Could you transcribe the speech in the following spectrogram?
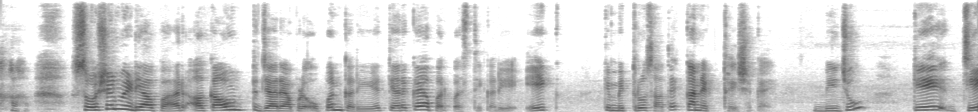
સોશિયલ મીડિયા પર અકાઉન્ટ જ્યારે આપણે ઓપન કરીએ, ત્યારે કયા પર્પઝથી કરીએ? એક કે મિત્રો સાથે કનેક્ટ થઈ શકાય. બીજું કે જે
